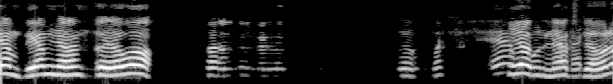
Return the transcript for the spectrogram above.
એમ એમ ને અંત એવો નેક્સ્ટ લેવલ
